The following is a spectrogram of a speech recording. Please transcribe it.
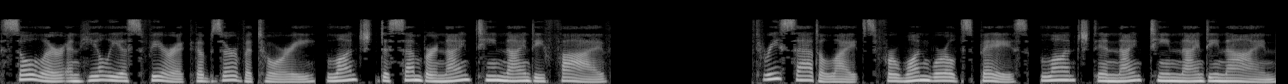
Solar and Heliospheric Observatory, launched December 1995 Three satellites for One World Space, launched in 1999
